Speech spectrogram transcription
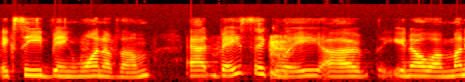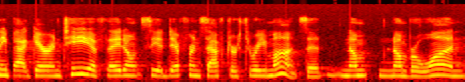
Exceed being one of them? at basically, uh, you know, a money back guarantee if they don't see a difference after three months. It, num- number one,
